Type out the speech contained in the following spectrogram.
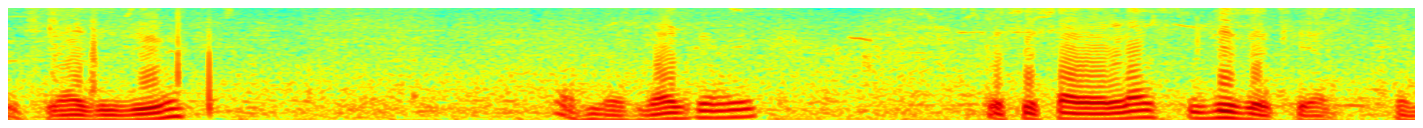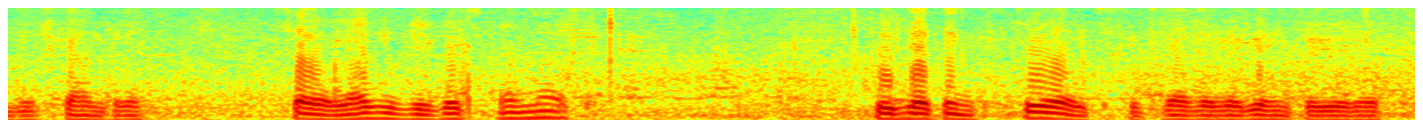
It's last view of the basilic. This is our last visit here in this country. So last visit and not. We're getting too old to travel again to Europe.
